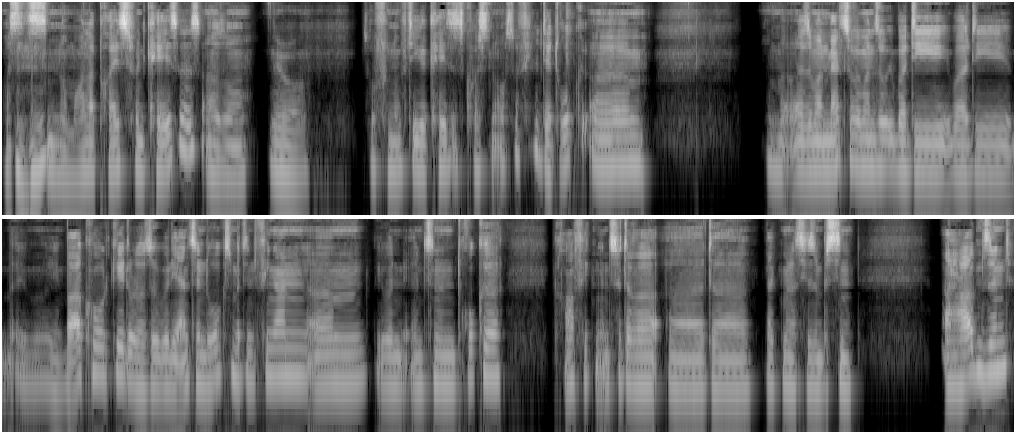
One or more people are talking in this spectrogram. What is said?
Was mhm. jetzt ein normaler Preis für ein Case ist. Also ja. so vernünftige Cases kosten auch so viel. Der Druck ähm, also man merkt so, wenn man so über die, über die, über den Barcode geht oder so über die einzelnen Drucks mit den Fingern, ähm, über die einzelnen Drucke, Grafiken etc., äh, da merkt man, dass hier so ein bisschen erhaben sind.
